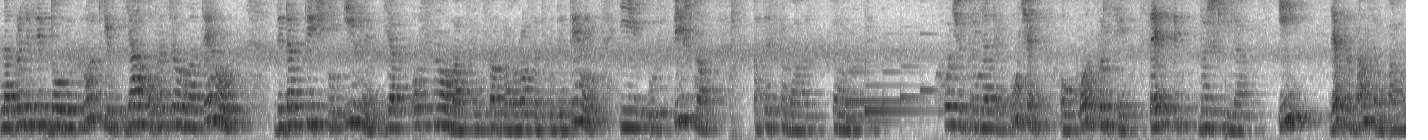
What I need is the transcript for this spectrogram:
На протязі довгих років я опрацьовувала тему дидактичні ігри як основа сенсорного розвитку дитини і успішно атестувалась в цьому році. Хочу прийняти участь у конкурсі Всесвіт дошкілля. І дякую вам за увагу.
